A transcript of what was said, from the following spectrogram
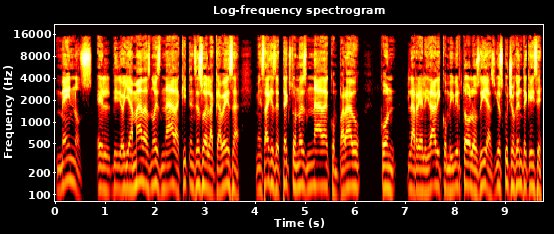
menos. El videollamadas no es nada, quítense eso de la cabeza. Mensajes de texto no es nada comparado con la realidad y convivir todos los días. Yo escucho gente que dice,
